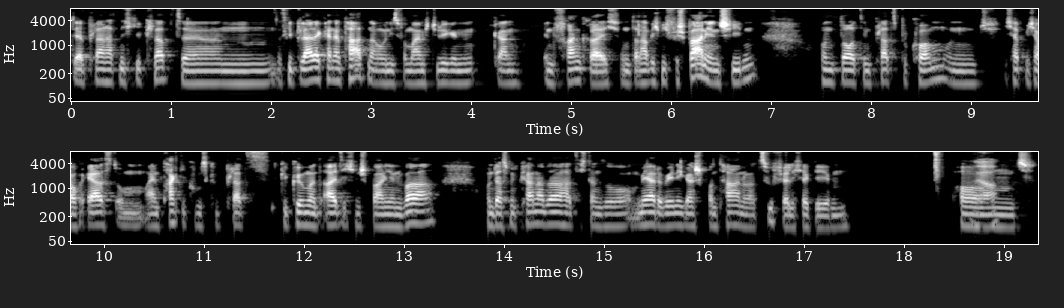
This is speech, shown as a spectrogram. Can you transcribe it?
Der Plan hat nicht geklappt. Ähm, es gibt leider keine Partnerunis von meinem Studiengang in Frankreich. Und dann habe ich mich für Spanien entschieden und dort den Platz bekommen. Und ich habe mich auch erst um einen Praktikumsplatz gekümmert, als ich in Spanien war. Und das mit Kanada hat sich dann so mehr oder weniger spontan oder zufällig ergeben. Ja. Und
